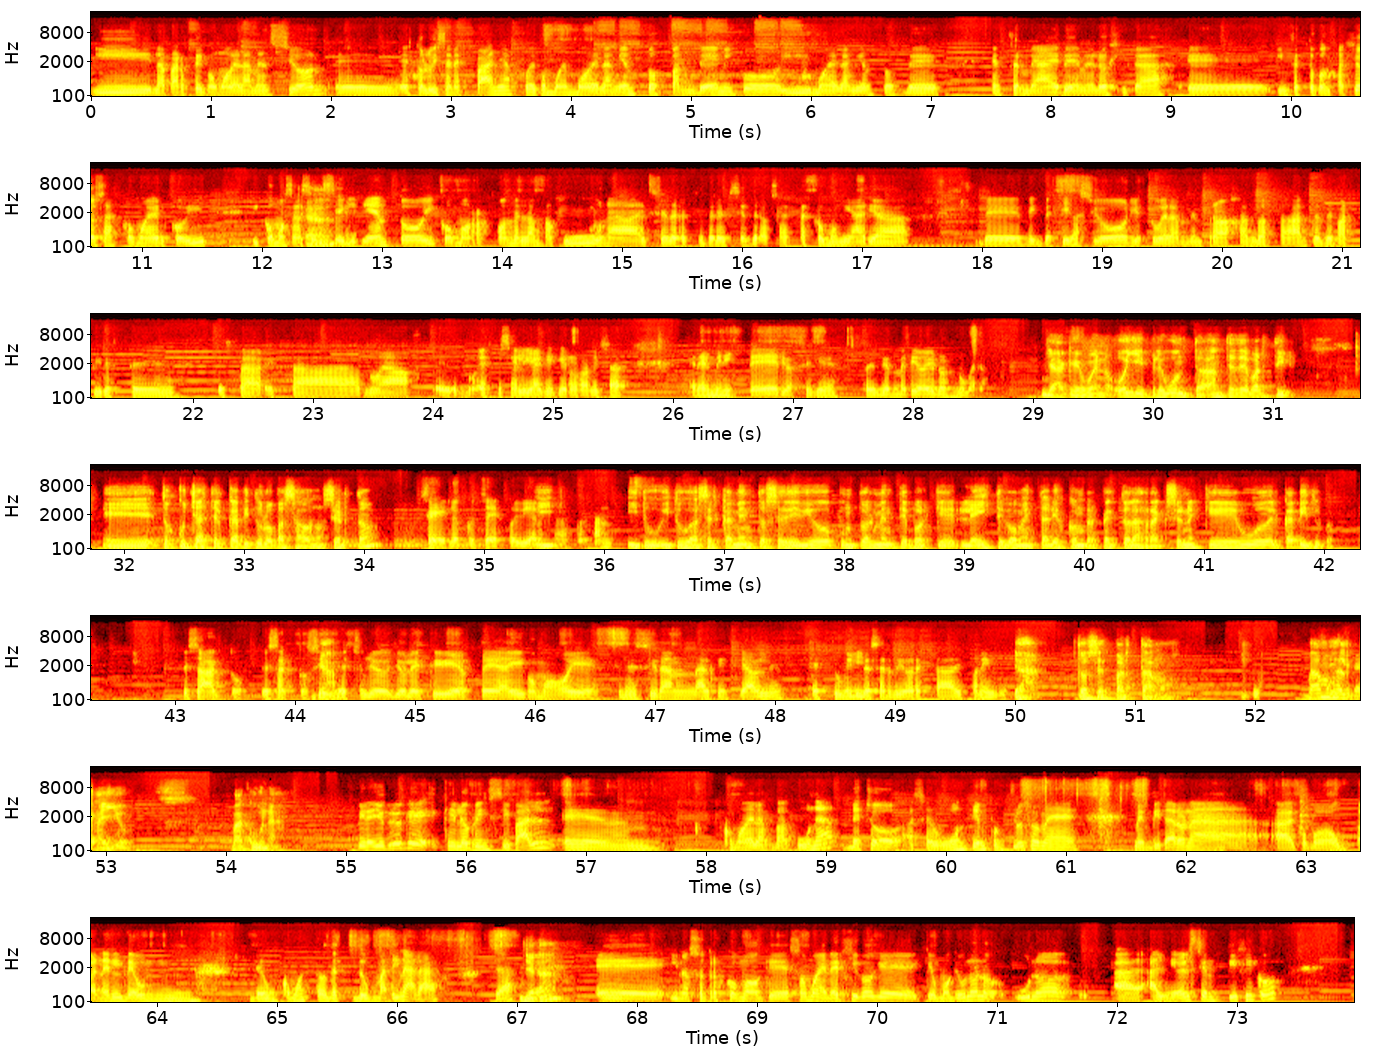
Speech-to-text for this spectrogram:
y la parte como de la mención, eh, esto lo hice en España, fue como en modelamientos pandémicos y modelamientos de enfermedades epidemiológicas eh, infectocontagiosas como el COVID y cómo se hace el seguimiento y cómo responden las vacunas, etcétera, etcétera, etcétera. O sea, esta es como mi área de, investigación y estuve también trabajando hasta antes de partir este, esta, esta nueva eh, especialidad que quiero realizar en el ministerio, así que estoy bien metido ahí en los números. Ya, qué bueno. Oye, pregunta, antes de partir, eh, tú escuchaste el capítulo pasado, ¿no es cierto? Sí, lo escuché, fue bien. Y, y, tu, y tu acercamiento se debió puntualmente porque leíste comentarios con respecto a las reacciones que hubo del capítulo. Exacto, exacto, sí. De hecho, yo, yo le escribí a usted ahí como, oye, si necesitan alguien que hable, este humilde servidor está disponible. Ya, entonces partamos. Vamos al callo. Vacuna. Mira, yo creo que, que lo principal, eh, como de las vacunas. De hecho, hace algún tiempo incluso me, me invitaron a, como un panel de un, de un ¿cómo esto? De, un matinal, ¿ah? ¿ya? ¿Ya? Eh, y nosotros como que somos enérgicos, que, como que uno, uno al nivel científico,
